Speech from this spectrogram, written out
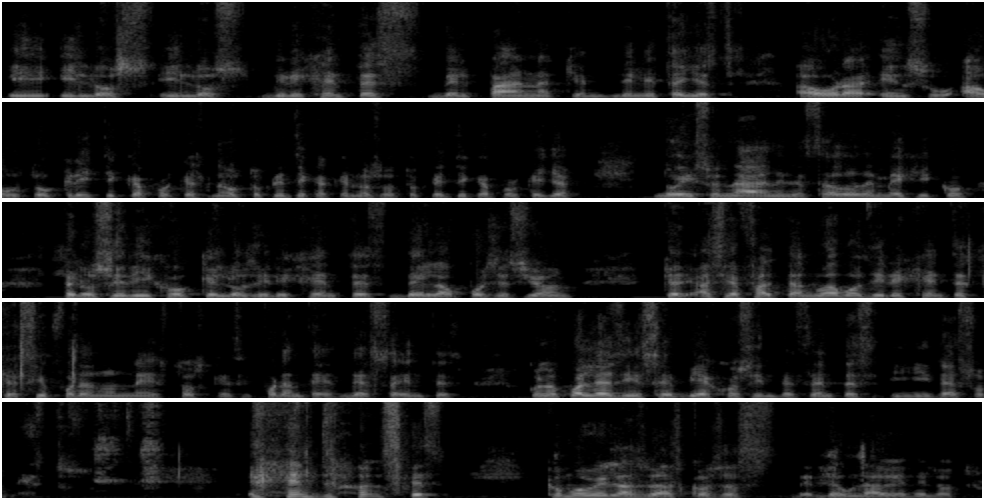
y, los, y los dirigentes del PAN, a quien Lili Telles ahora en su autocrítica, porque es una autocrítica que no es autocrítica, porque ella no hizo nada en el Estado de México, pero sí dijo que los dirigentes de la oposición, que hacía falta nuevos dirigentes que sí fueran honestos, que sí fueran decentes, con lo cual les dice viejos, indecentes y deshonestos. Entonces, ¿cómo ven las, las cosas de, un lado y del otro?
